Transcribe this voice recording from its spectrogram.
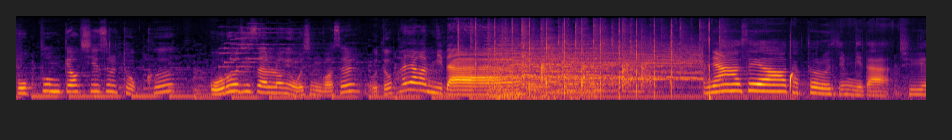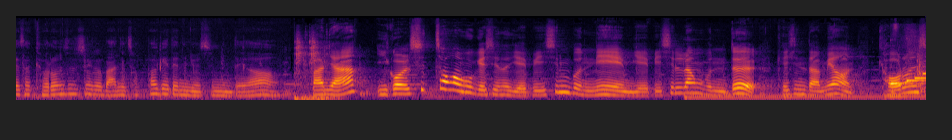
고품격 시술 토크 오로지 살롱에 오신 것을 모두 환영합니다. 안녕하세요. 닥터 로지입니다. 주위에서 결혼 소식을 많이 접하게 되는 요즘인데요. 만약 이걸 시청하고 계시는 예비 신부님, 예비 신랑분들 계신다면 결혼식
